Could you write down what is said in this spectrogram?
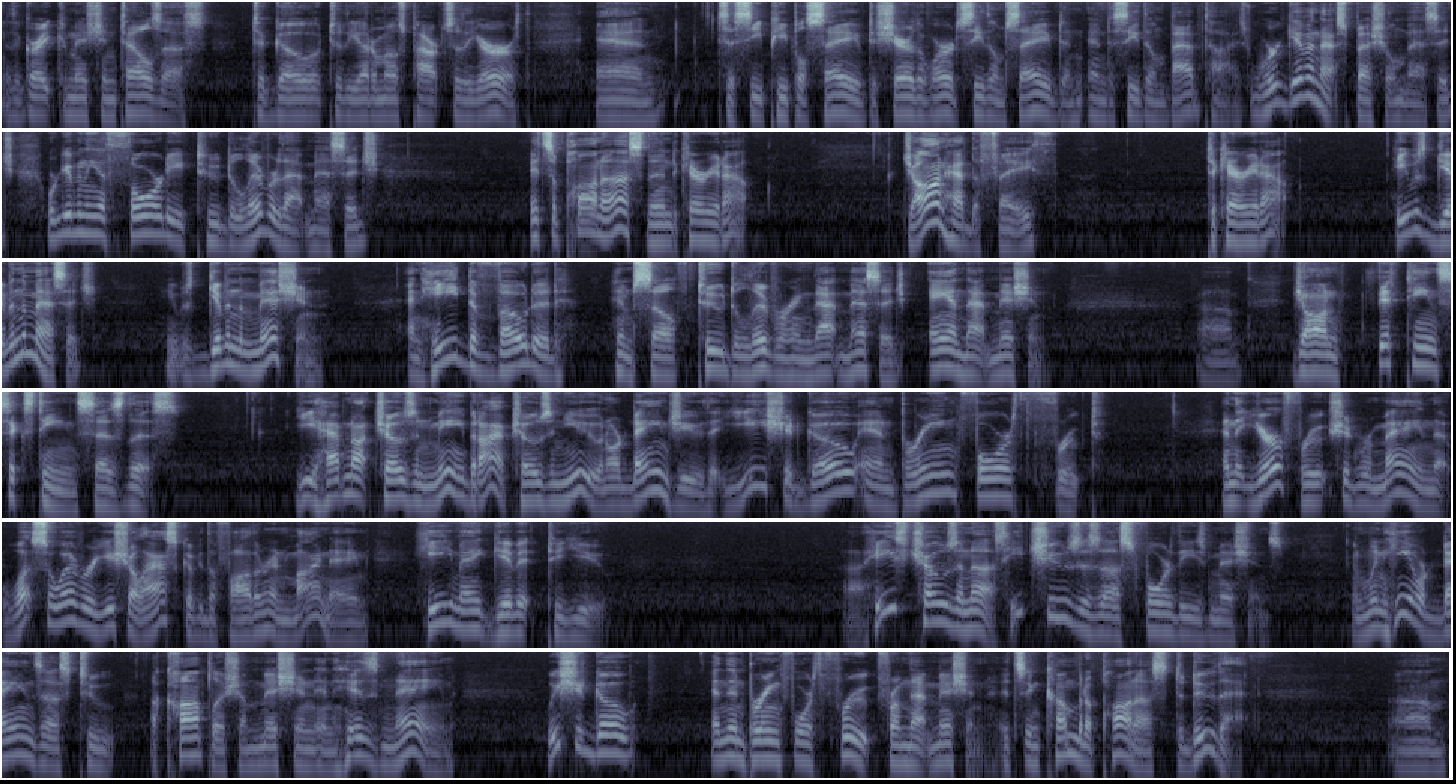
The Great Commission tells us to go to the uttermost parts of the earth and to see people saved, to share the word, see them saved, and, and to see them baptized. We're given that special message. We're given the authority to deliver that message. It's upon us then to carry it out. John had the faith to carry it out. He was given the message, he was given the mission, and he devoted himself to delivering that message and that mission. Um, John 15 16 says this Ye have not chosen me, but I have chosen you and ordained you that ye should go and bring forth fruit, and that your fruit should remain, that whatsoever ye shall ask of the Father in my name, he may give it to you. Uh, he's chosen us. He chooses us for these missions. And when He ordains us to accomplish a mission in His name, we should go and then bring forth fruit from that mission. It's incumbent upon us to do that. Um,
